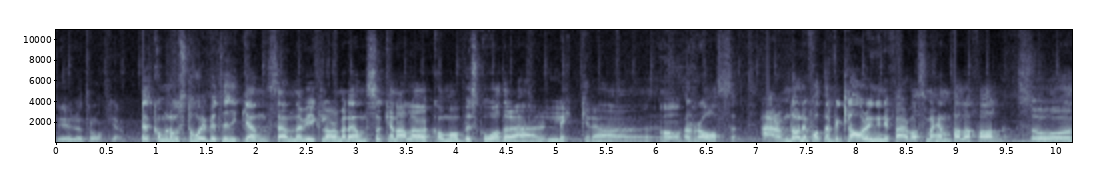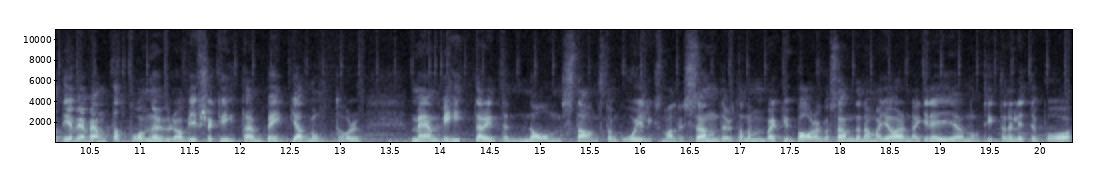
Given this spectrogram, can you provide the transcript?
Det är det tråkiga. Det kommer nog stå i butiken sen när vi är klara med den så kan alla komma och beskåda det här läckra Ja. raset. Äh, då har ni fått en förklaring ungefär vad som har hänt i alla fall. Så det vi har väntat på nu då, vi försökte hitta en bäggad motor. Men vi hittar inte någonstans. De går ju liksom aldrig sönder utan de verkar ju bara gå sönder när man gör den där grejen. Och tittar ni lite på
